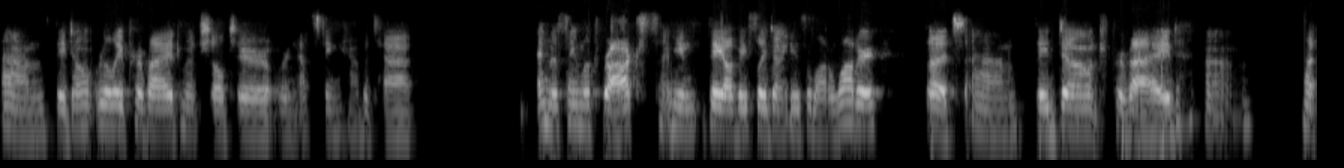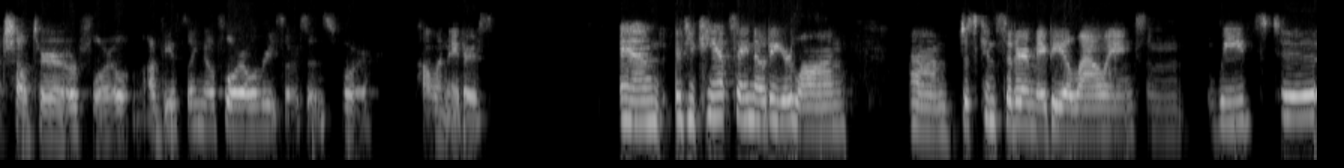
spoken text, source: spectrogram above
Um, they don't really provide much shelter or nesting habitat. And the same with rocks. I mean, they obviously don't use a lot of water, but um, they don't provide um, much shelter or floral, obviously no floral resources for pollinators. And if you can't say no to your lawn, um, just consider maybe allowing some weeds to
